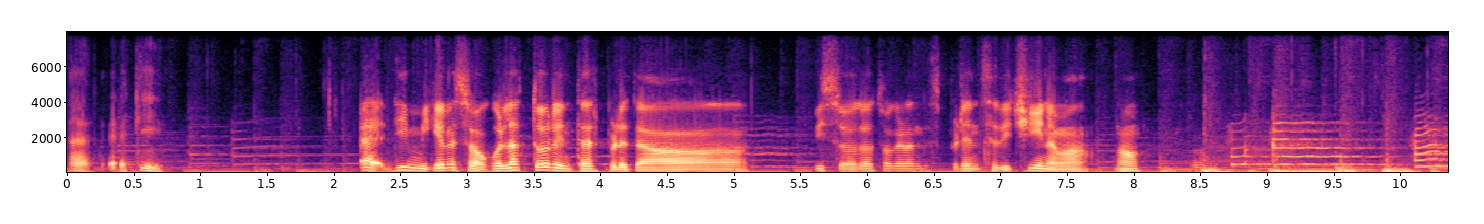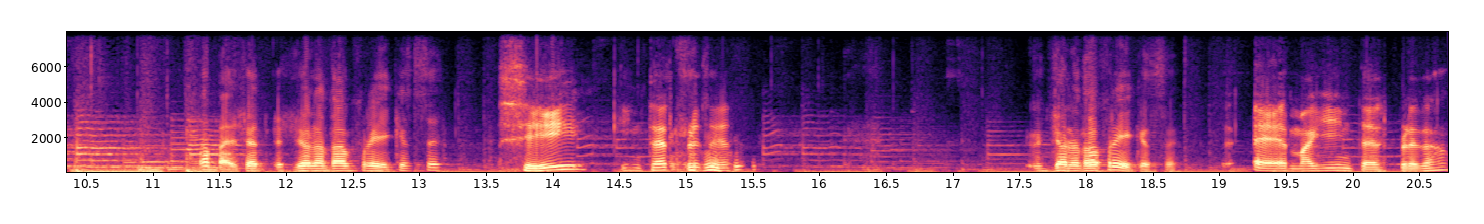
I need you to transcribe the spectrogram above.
Eh, e chi? Eh, dimmi che ne so, quell'attore interpreta, visto la tua grande esperienza di cinema, no? Vabbè, c'è Jonathan Frakes. Sì, interpreta... Jonathan Frakes. Eh, ma chi interpreta?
